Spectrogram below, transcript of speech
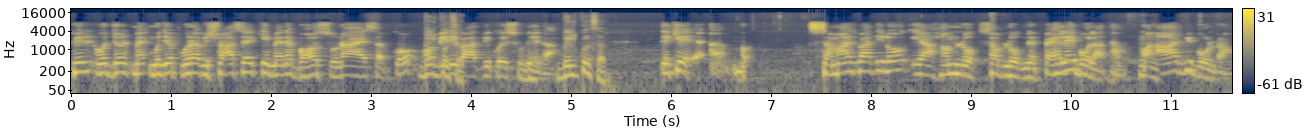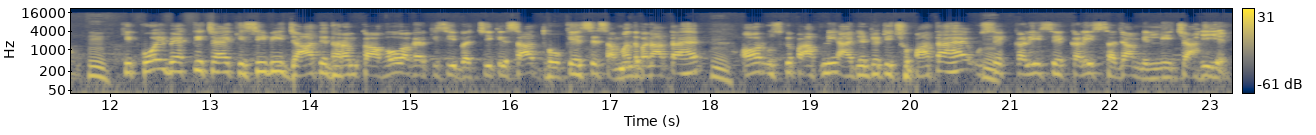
फिर वो जो मैं मुझे पूरा विश्वास है कि मैंने बहुत सुना है सबको और मेरी। बात भी कोई सुनेगा। बिल्कुल सर। देखिए समाजवादी लोग या हम लोग सब लोग ने पहले ही बोला था और आज भी बोल रहा हूँ कि कोई व्यक्ति चाहे किसी भी जाति धर्म का हो अगर किसी बच्ची के साथ धोखे से संबंध बनाता है और उसके पास अपनी आइडेंटिटी छुपाता है उसे कड़ी से कड़ी सजा मिलनी चाहिए।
